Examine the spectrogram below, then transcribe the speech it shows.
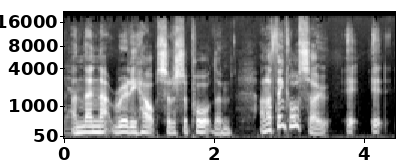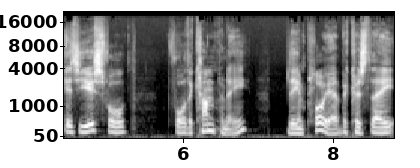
Yeah. and then that really helps sort of support them. And I think also it, it is useful for the company, the employer, because they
